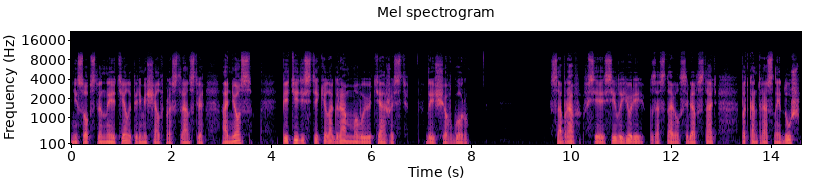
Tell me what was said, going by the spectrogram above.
не собственное тело перемещал в пространстве, а нес пятидесятикилограммовую тяжесть, да еще в гору. Собрав все силы, Юрий заставил себя встать под контрастный душ,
